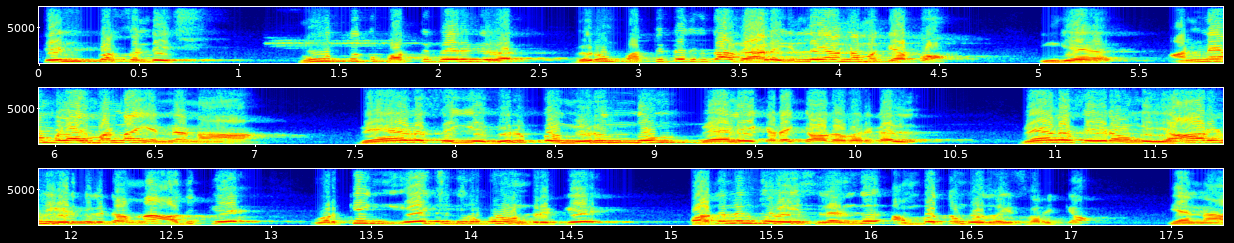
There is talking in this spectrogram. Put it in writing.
டென் பர்சன்டேஜ் நூத்துக்கு பத்து பேருக்கு வே- வெறும் பத்து பேருக்கு தான் வேலை இல்லையான்னு நம்ம கேட்போம். இங்க அன்எம்ப்ளாய்மெண்ட்னா என்னன்னா வேலை செய்ய விருப்பம் இருந்தும் வேலை கிடைக்காதவர்கள். வேலை செய்யறவங்க யாருன்னு எடுத்துக்கிட்டோம்னா அதுக்கு ஒர்க்கிங் ஏஜ் குரூப்னு ஒன்று இருக்கு. பதினஞ்சு வயசுல இருந்து 59 வயசு வரைக்கும். ஏன்னா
